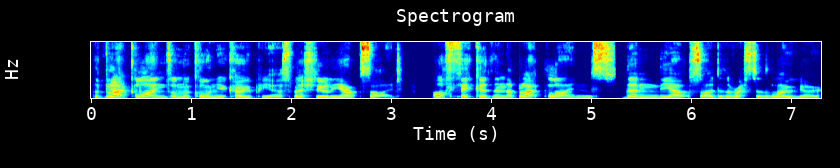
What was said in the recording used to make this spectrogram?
the black lines on the cornucopia, especially on the outside, are thicker than the black lines than the outside of the rest of the logo.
